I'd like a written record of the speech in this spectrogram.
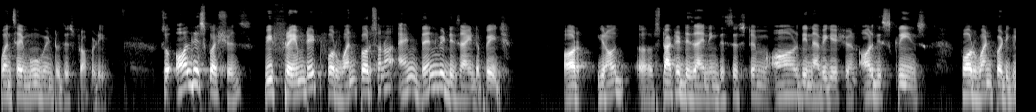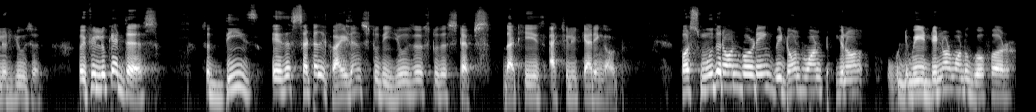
once I move into this property? So all these questions, we framed it for one persona and then we designed a page or you know uh, started designing the system or the navigation or the screens for one particular user. So if you look at this, So these is a subtle guidance to the users to the steps that he is actually carrying out. For smoother onboarding, we don't want, you know, we did not want to go for,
